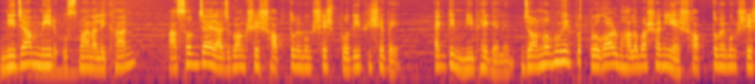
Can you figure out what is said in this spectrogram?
নিজাম মীর উসমান আলী খান আসফজায় রাজবংশের সপ্তম এবং শেষ প্রদীপ হিসেবে একদিন নিভে গেলেন। জন্মভূমির প্র- প্রগড় ভালোবাসা নিয়ে সপ্তম এবং শেষ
